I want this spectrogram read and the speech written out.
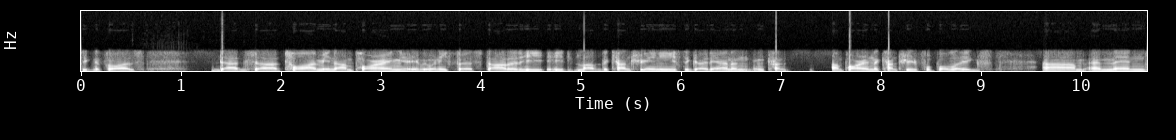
signifies Dad's uh, time in umpiring. When he first started, he he loved the country and he used to go down and, and umpire in the country football leagues. Um, and then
